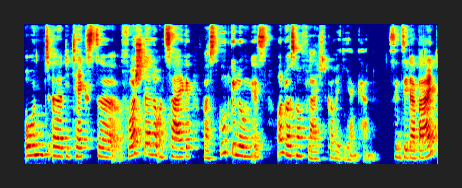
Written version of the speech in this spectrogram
und äh, die Texte vorstelle und zeige, was gut gelungen ist und was man vielleicht korrigieren kann. Sind Sie dabei?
